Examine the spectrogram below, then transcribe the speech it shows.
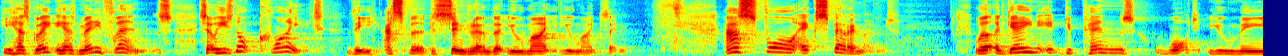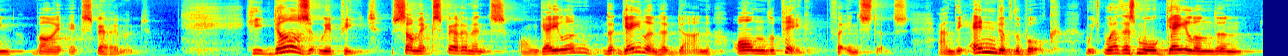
He has great, he has many friends, so he's not quite the Asperger's syndrome that you might, you might think. As for experiment, well, again, it depends what you mean by experiment. He does repeat some experiments on Galen that Galen had done on the pig, for instance. And the end of the book, which, where there's more Galen than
